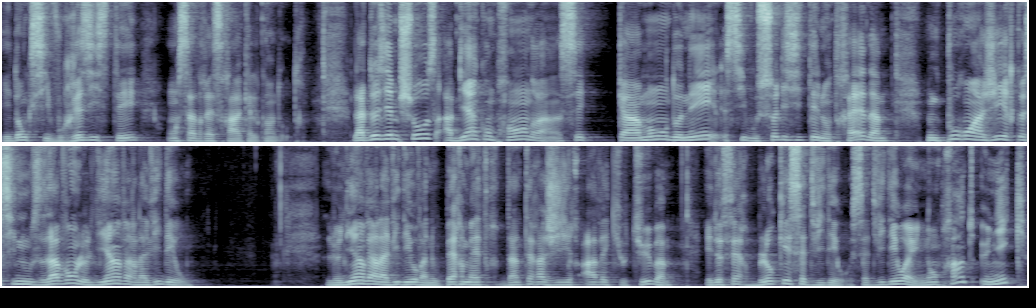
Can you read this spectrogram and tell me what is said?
et donc si vous résistez, on s'adressera à quelqu'un d'autre. La deuxième chose à bien comprendre, c'est qu'à un moment donné, si vous sollicitez notre aide, nous ne pourrons agir que si nous avons le lien vers la vidéo. Le lien vers la vidéo va nous permettre d'interagir avec YouTube et de faire bloquer cette vidéo. Cette vidéo a une empreinte unique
